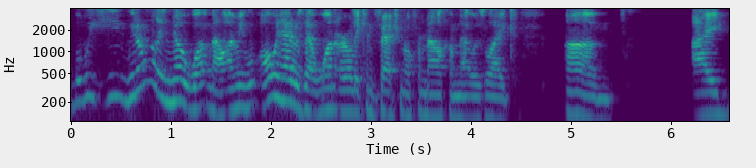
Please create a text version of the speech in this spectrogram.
but we we don't really know what Mal. I mean, all we had was that one early confessional from Malcolm that was like, um, "I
